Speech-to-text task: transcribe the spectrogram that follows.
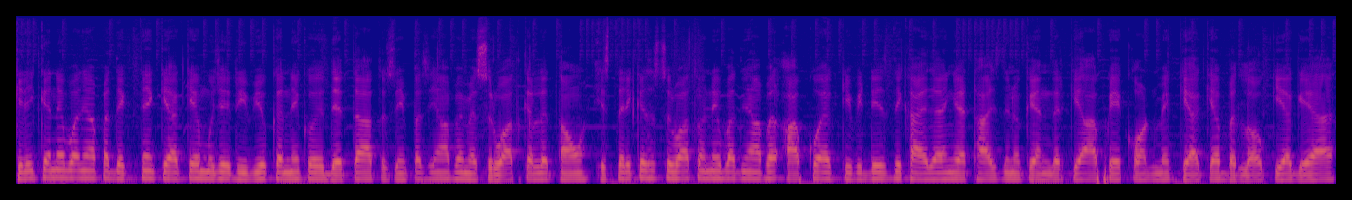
क्लिक करने के बाद यहाँ पर देखते हैं क्या क्या मुझे रिव्यू करने को देता। है तो सिंपल से यहाँ पे मैं शुरुआत कर लेता हूँ। इस तरीके से शुरुआत होने के बाद यहाँ पर आपको एक्टिविटीज़ दिखाए जाएँगे अट्ठाईस दिनों के अंदर कि आपके अकाउंट में क्या क्या बदलाव किया गया है।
